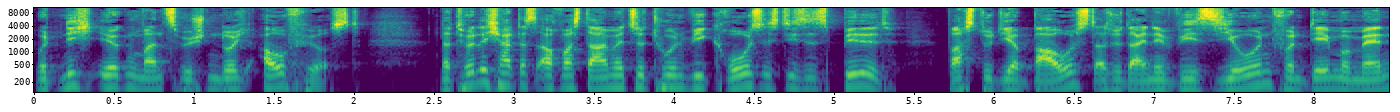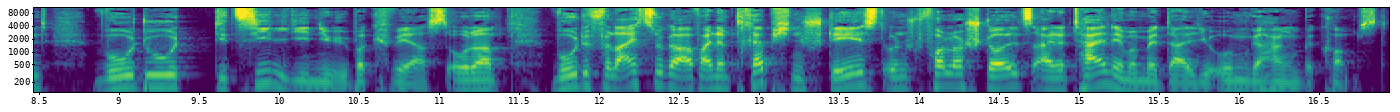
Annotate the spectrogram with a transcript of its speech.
und nicht irgendwann zwischendurch aufhörst. Natürlich hat es auch was damit zu tun, wie groß ist dieses Bild, was du dir baust, also deine Vision von dem Moment, wo du die Ziellinie überquerst oder wo du vielleicht sogar auf einem Treppchen stehst und voller Stolz eine Teilnehmermedaille umgehangen bekommst.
